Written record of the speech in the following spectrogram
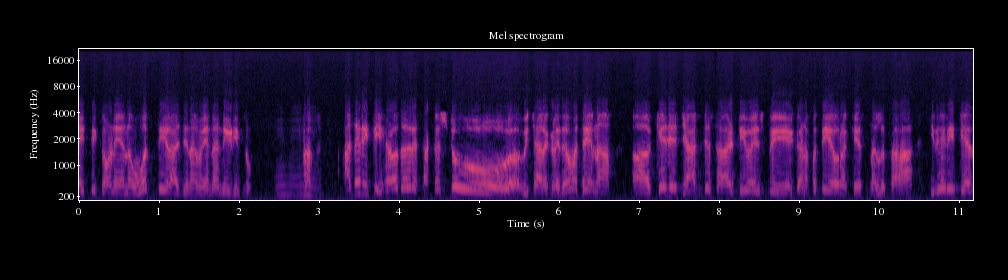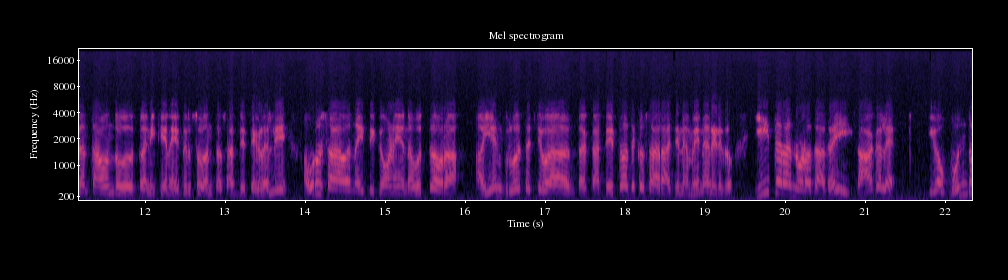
ನೈತಿಕ ಹೊಣೆಯನ್ನು ಒತ್ತಿ ರಾಜೀನಾಮೆಯನ್ನ ನೀಡಿದ್ರು. ಅದೇ ರೀತಿ ಹೇಳೋದಾದ್ರೆ ಸಾಕಷ್ಟು ವಿಚಾರಗಳಿದೆ ಮತ್ತೆ ಇನ್ನ ಕೆ ಜೆ ಜಾರ್ಜ್ ಸಹ ಡಿವೈಎಸ್ಪಿ ಗಣಪತಿ ಅವರ ಕೇಸ್ನಲ್ಲೂ ಸಹ ಇದೇ ರೀತಿಯಾದಂತಹ ಒಂದು ತನಿಖೆಯನ್ನು ಎದುರಿಸುವಂತ ಸಾಧ್ಯತೆಗಳಲ್ಲಿ ಅವರು ಸಹ ನೈತಿಕ ಹೊಣೆಯನ್ನು ಒತ್ತು ಅವರ ಏನ್ ಗೃಹ ಸಚಿವ ಅಂತ ಖಾತೆ ಇತ್ತು ಅದಕ್ಕೂ ಸಹ ರಾಜೀನಾಮೆಯನ್ನ ನೀಡಿದ್ರು. ಈ ತರ ನೋಡೋದಾದ್ರೆ ಈಗಾಗಲೇ ಈಗ ಒಂದು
